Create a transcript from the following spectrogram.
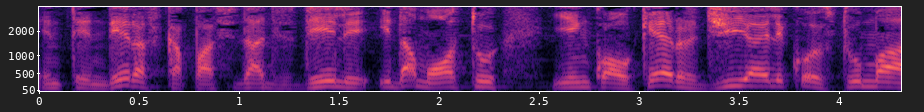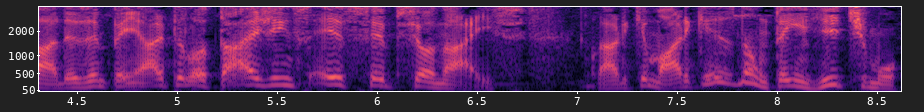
entender as capacidades dele e da moto, e em qualquer dia ele costuma desempenhar pilotagens excepcionais. Claro que Marques não tem ritmo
